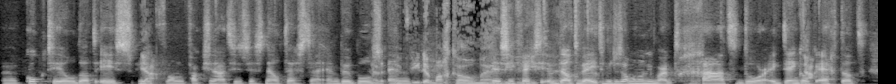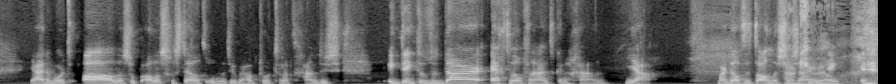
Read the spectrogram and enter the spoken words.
uh, cocktail dat is. Ja. Van vaccinaties en sneltesten en bubbels. En, en wie er mag komen. Desinfectie. Niet, dat weten we dus allemaal nog niet, maar het gaat door. Ik denk ja. ook echt dat ja, er wordt alles op alles gesteld om het überhaupt door te laten gaan. Dus ik denk dat we daar echt wel van uit kunnen gaan. Ja. Maar dat het anders zou zijn. En,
